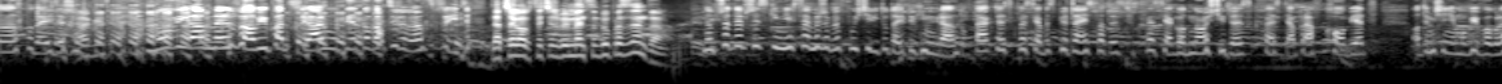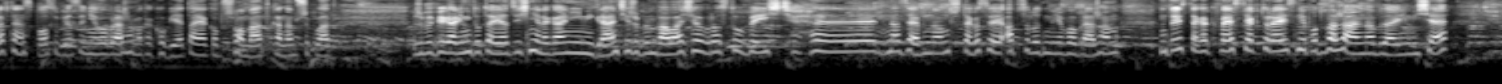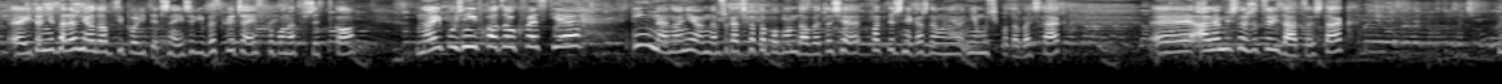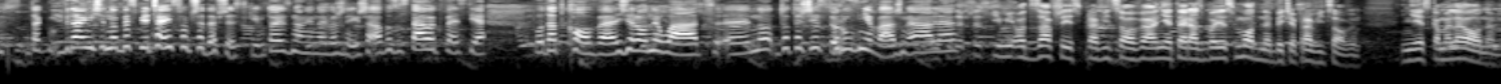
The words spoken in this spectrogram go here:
do nas podejdzie szybko. Mówiłam mężowi, patrzyłam, mówię, zobaczy, że nas przyjdzie. Dlaczego chcecie, żeby Mencen był prezydentem? No przede wszystkim nie chcemy, żeby wpuścili tutaj tych imigrantów, tak? To jest kwestia bezpieczeństwa, to jest kwestia godności, to jest kwestia praw kobiet. O tym się nie mówi w ogóle w ten sposób. Ja sobie nie wyobrażam jaka kobieta, jako przyszła matka na przykład, żeby biegali mi tutaj jacyś nielegalni imigranci, żebym bała się po prostu wyjść e, na zewnątrz. Tego sobie absolutnie nie wyobrażam. No to jest taka kwestia, która jest niepodważalna, wydaje mi się. E, I to niezależnie od opcji politycznej, czyli bezpieczeństwo ponad wszystko. No i później wchodzą kwestie inne, no nie wiem, na przykład światopoglądowe, to się faktycznie każdemu nie, nie musi podobać, tak? E, ale myślę, że coś za coś, tak? Tak, wydaje mi się, no bezpieczeństwo przede wszystkim, to jest dla mnie najważniejsze, a pozostałe kwestie podatkowe, zielony ład, e, no to też jest równie ważne, ale... Przede wszystkim od zawsze jest prawicowy, a nie teraz, bo jest modne bycie prawicowym. Nie jest kameleonem.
